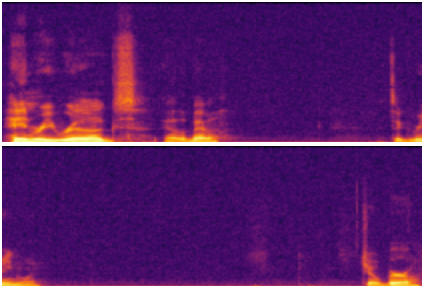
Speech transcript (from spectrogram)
Henry Ruggs, Alabama. It's a green one. Joe Burrow.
